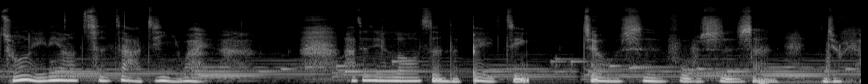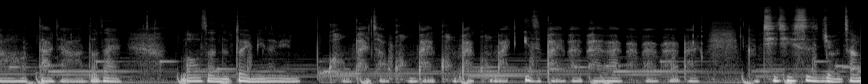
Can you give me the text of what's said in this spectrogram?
除了一定要吃炸鸡以外，它这些 Lawson 的背景就是富士山，你就看到大家都在 l o s n 的对面那边。狂拍照，狂拍，狂拍，狂拍，一直拍拍拍拍拍拍拍拍，可七七四十九张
